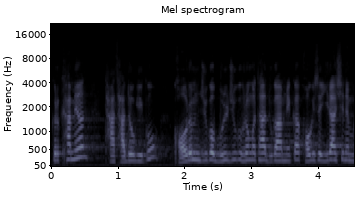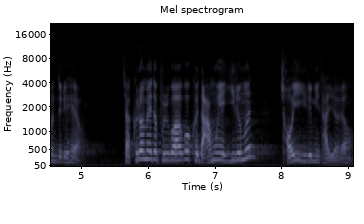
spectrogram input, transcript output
그렇게 하면 다 다독이고 거름 주고 물 주고 그런 거 다 누가 합니까? 거기서 일하시는 분들이 해요. 자 그럼에도 불구하고 그 나무의 이름은 저희 이름이 달려요.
